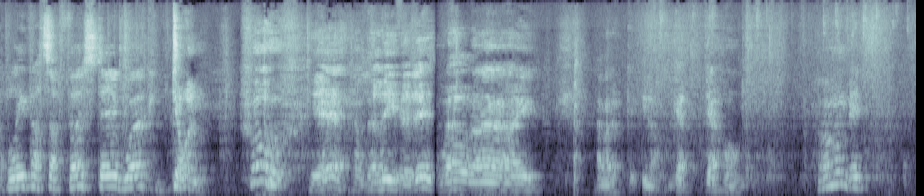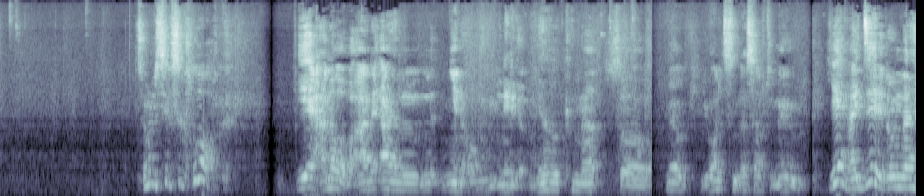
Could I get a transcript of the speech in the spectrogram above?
I believe that's our first day of work done. Whew, yeah, I believe it is. Well, uh, I, I better, you know, get get home. Home, it, it's only six o'clock. Yeah, I know, but I, I, you know, need to get milk and that. So Milk, you had some this afternoon. yeah, I did uh,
